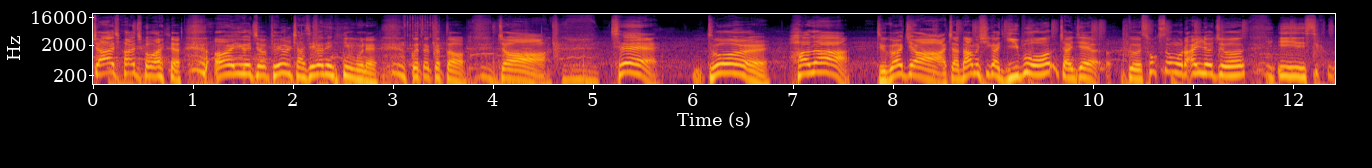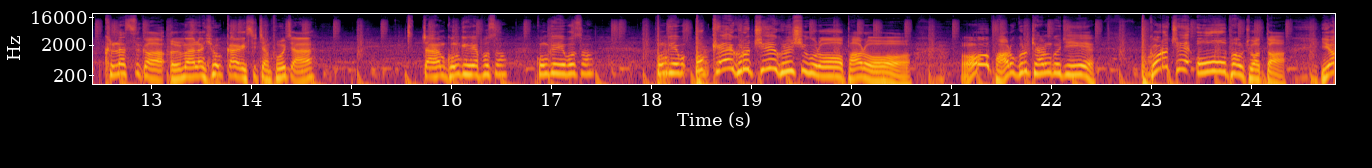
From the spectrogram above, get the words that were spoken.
자, 자, 좋아, 좋아. 어, 이거 저 배울 자세가 된 친구네. 끄떡끄떡. 자, 셋, 둘, 하나, 들어가자. 자, 남은 시간 2분. 자, 이제 그 속성으로 알려준 이 스- 클래스가 얼마나 효과가 있을지 한번 보자. 자, 한번 공격해 보소. 공격해 보소. 공격해 보. 오케이, 그렇지. 그런 식으로 바로. 어, 바로 그렇게 하는 거지. 그렇지. 오, 방금 좋았다. 야,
